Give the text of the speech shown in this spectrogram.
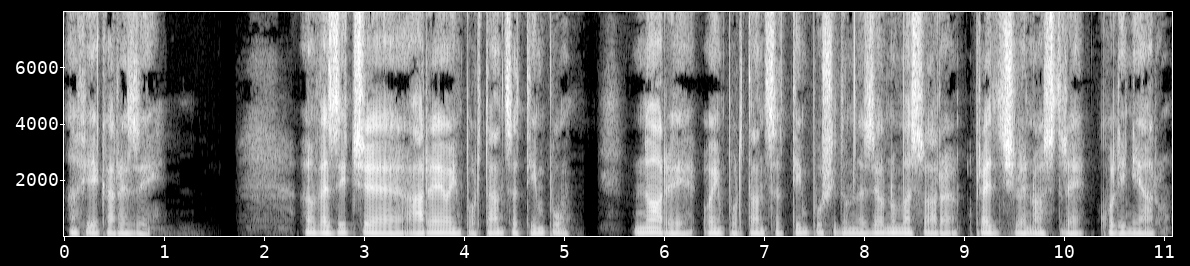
În fiecare zi. Vezi zice, are o importanță timpul? Nu are o importanță timpul și Dumnezeu nu măsoară predicile noastre cu liniarul.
